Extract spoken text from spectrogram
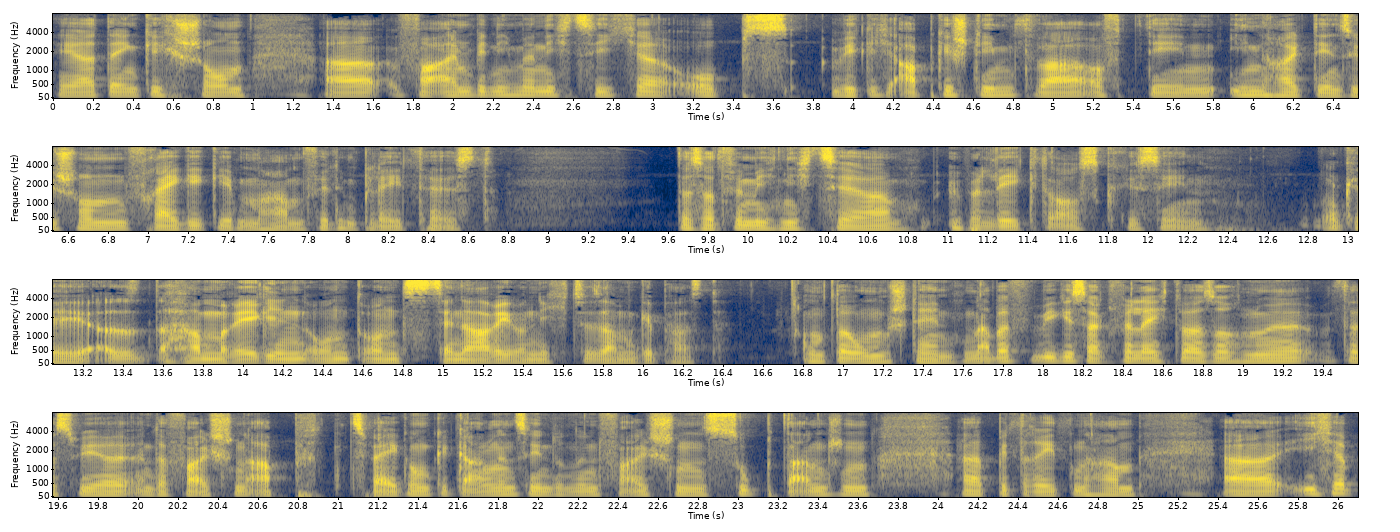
Ja, denke ich schon. Äh, vor allem bin ich mir nicht sicher, ob es wirklich abgestimmt war auf den Inhalt, den sie schon freigegeben haben für den Playtest. Das hat für mich nicht sehr überlegt ausgesehen. Okay, also haben Regeln und, und Szenario nicht zusammengepasst unter Umständen. Aber wie gesagt, vielleicht war es auch nur, dass wir in der falschen Abzweigung gegangen sind und den falschen Sub-Dungeon äh, betreten haben. Äh, ich habe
